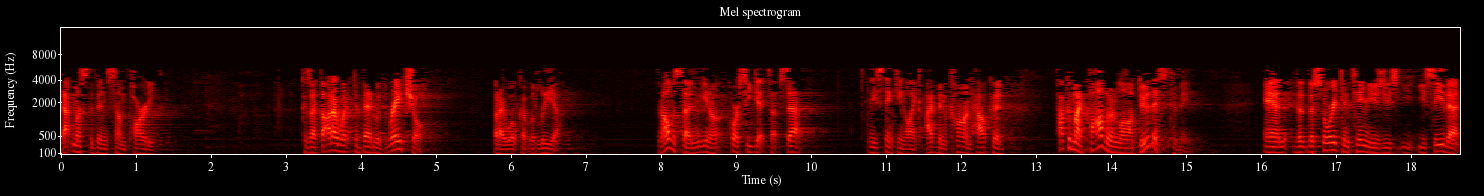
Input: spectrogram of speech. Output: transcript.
that must have been some party. Because I thought I went to bed with Rachel, but I woke up with Leah. And all of a sudden, you know, of course, he gets upset. And he's thinking, like, I've been conned. How could, how could my father in law do this to me? And the, the story continues. You, you see that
